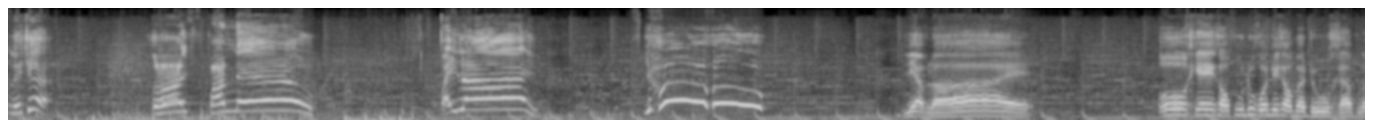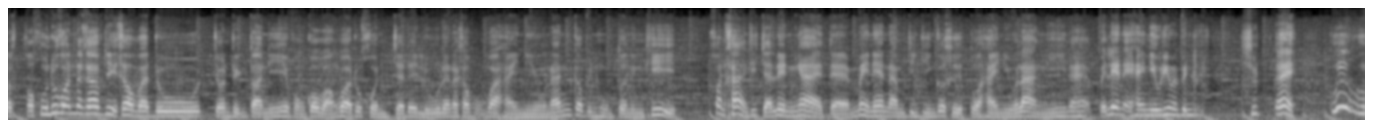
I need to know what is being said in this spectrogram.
เหลยเชื่อ เอ้ย ฟันเนลไปเลยยูฮูเรียบร้อย โอเค ขอบคุณทุกคนที่เข้ามาดูครับ แล้วขอบคุณทุกคนนะครับที่เข้ามาดูจนถึงตอนนี้ผมก็หวังว่าทุกคนจะได้รู้แล้วนะครับ ผมว่าไฮนิวนั้นก็เป็นหุ่นตัวหนึ่งที่ค่อนข้างที่จะเล่นง่าย แต่ไม่แนะนำจริง ๆ ก็คือตัวไฮนิวล่างนี้นะฮะไปเล่นไอไฮนิวที่มันเป็นชุดเอ้ยกูกู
